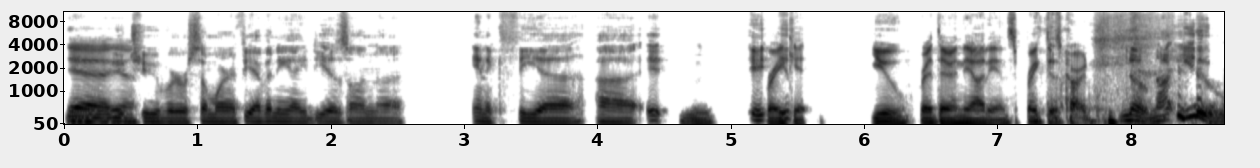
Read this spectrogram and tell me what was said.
Yeah, yeah. YouTube or somewhere if you have any ideas on uh Anikthea. Uh it, You it Break it. You right there in the audience. Break this card. No, not you.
